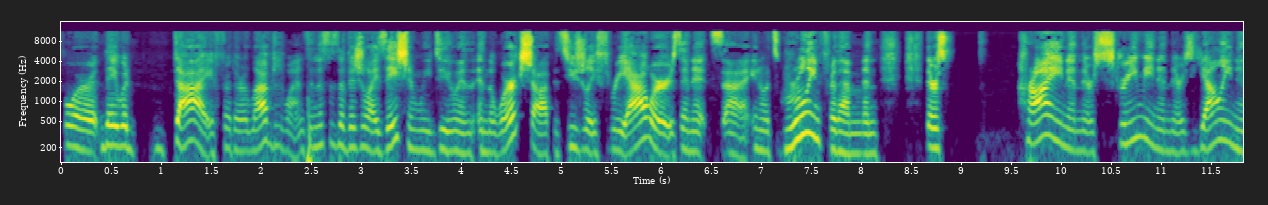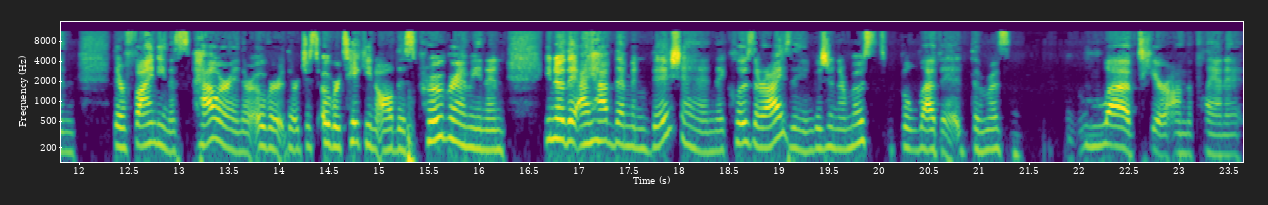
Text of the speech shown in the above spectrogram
for they would die for their loved ones and this is a visualization we do in, in the workshop it's usually three hours and it's uh, you know it's grueling for them and there's crying and they're screaming and there's yelling and they're finding this power and they're over they're just overtaking all this programming. And you know they i have them envision they close their eyes they envision their most beloved the most loved here on the planet.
